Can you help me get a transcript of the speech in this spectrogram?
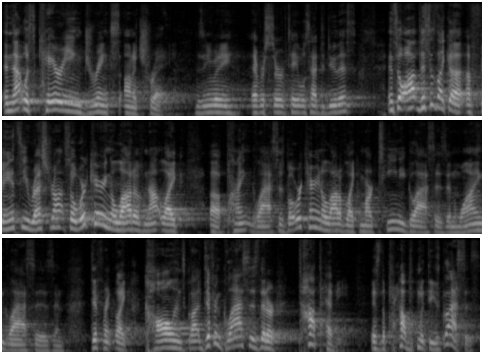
and that was carrying drinks on a tray. Has anybody ever served tables had to do this? And so uh, this is like a, a, fancy restaurant. So we're carrying a lot of not like uh, pint glasses, but we're carrying a lot of like martini glasses and wine glasses and different like Collins glass, different glasses that are top heavy is the problem with these glasses.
